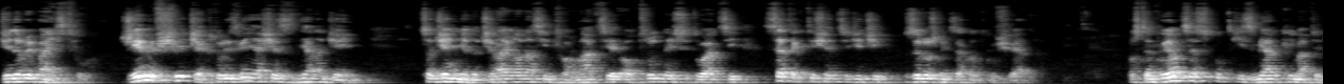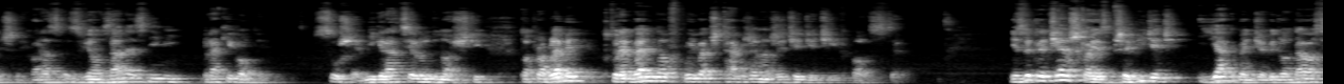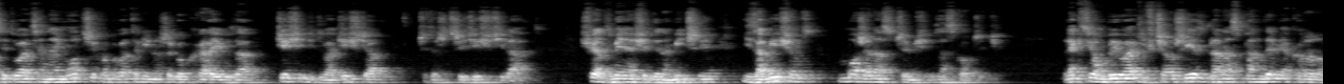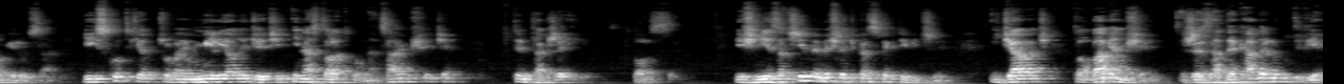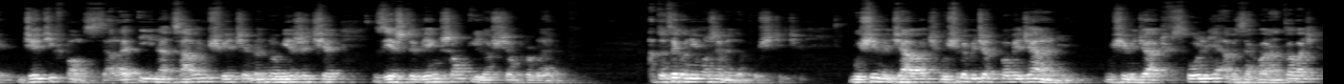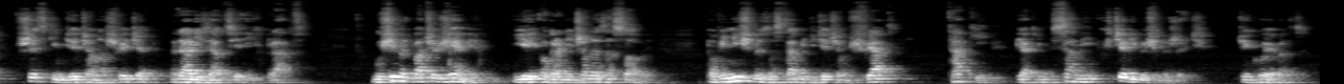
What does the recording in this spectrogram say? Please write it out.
Dzień dobry Państwu. Żyjemy w świecie, który zmienia się z dnia na dzień. Codziennie docierają do nas informacje o trudnej sytuacji setek tysięcy dzieci z różnych zakątków świata. Postępujące skutki zmian klimatycznych oraz związane z nimi braki wody, susze, migracje ludności to problemy, które będą wpływać także na życie dzieci w Polsce. Niezwykle ciężko jest przewidzieć, jak będzie wyglądała sytuacja najmłodszych obywateli naszego kraju za 10, 20 czy też 30 lat. Świat zmienia się dynamicznie i za miesiąc może nas czymś zaskoczyć. Lekcją była i wciąż jest dla nas pandemia koronawirusa. Jej skutki odczuwają miliony dzieci i nastolatków na całym świecie, w tym także i w Polsce. Jeśli nie zaczniemy myśleć perspektywicznie i działać, to obawiam się, że za dekadę lub dwie dzieci w Polsce, ale i na całym świecie będą mierzyć się z jeszcze większą ilością problemów. A do tego nie możemy dopuścić. Musimy działać, musimy być odpowiedzialni, musimy działać wspólnie, aby zagwarantować wszystkim dzieciom na świecie realizację ich praw. Musimy dbać o Ziemię i jej ograniczone zasoby. Powinniśmy zostawić dzieciom świat taki, w jakim sami chcielibyśmy żyć. Dziękuję bardzo.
